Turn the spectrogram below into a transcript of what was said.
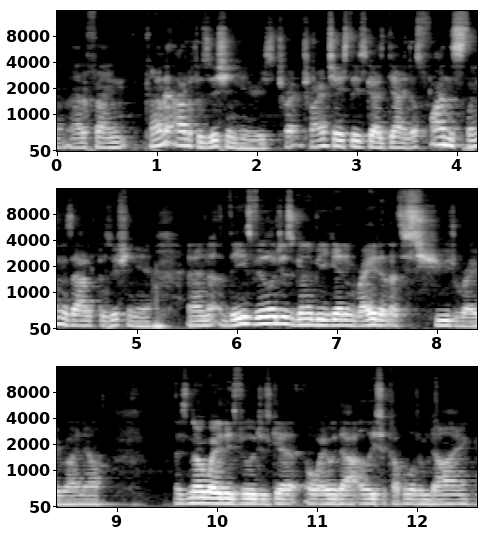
And Adhafang kind of out of position here. He's try, trying to chase these guys down. He does find the slingers out of position here. And these villagers are going to be getting raided. That's a huge raid right now. There's no way these villagers get away without at least a couple of them dying.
